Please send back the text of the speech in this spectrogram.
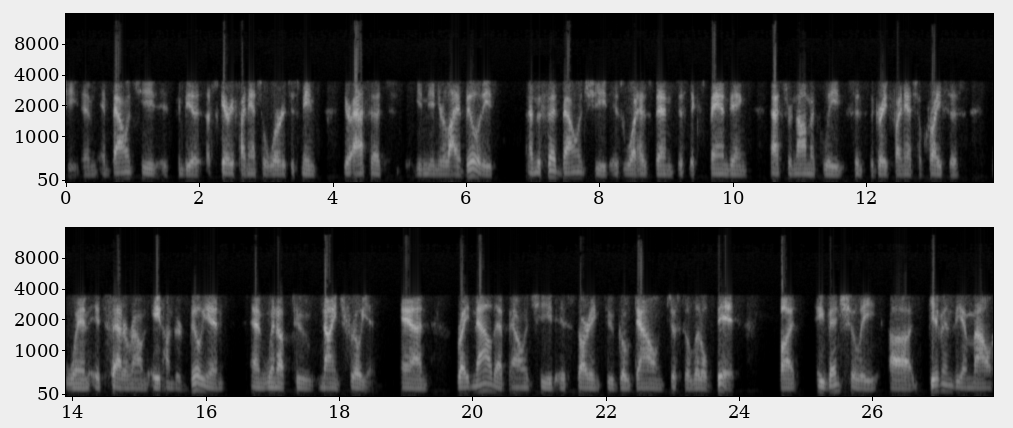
sheet. And, and balance sheet is, can be a, a, scary financial word. It just means your assets and your liabilities. And the Fed balance sheet is what has been just expanding astronomically since the great financial crisis when it sat around 800 billion and went up to 9 trillion. And right now that balance sheet is starting to go down just a little bit, but eventually, uh, given the amount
